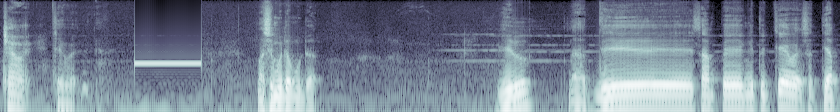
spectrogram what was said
Cewek. cewek. Masih muda-muda. Gil. Nah di samping itu cewek setiap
